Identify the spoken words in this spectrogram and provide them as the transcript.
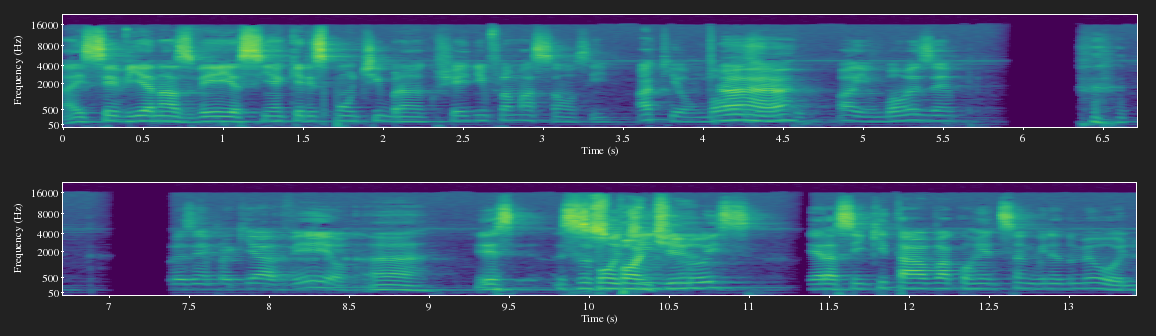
aí você via nas veias, assim, aqueles pontinhos brancos, cheio de inflamação, assim. Aqui, ó, um bom Aham. exemplo. Aí, um bom exemplo. Por exemplo, aqui a veia, ó. Ah, Esse- esses Os pontinhos, de pontinhos. luz, era assim que tava a corrente sanguínea do meu olho.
